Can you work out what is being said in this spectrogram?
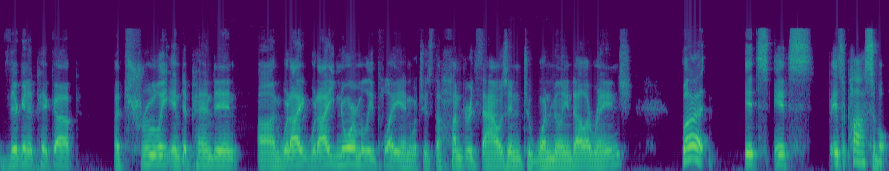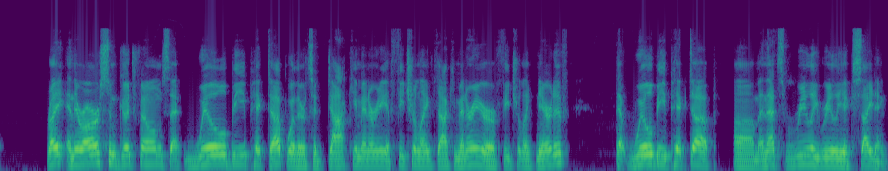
they're going to pick up a truly independent on what I what I normally play in, which is the hundred thousand to one million dollar range. But it's it's it's possible, right? And there are some good films that will be picked up, whether it's a documentary, a feature length documentary, or a feature length narrative, that will be picked up, um, and that's really really exciting.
